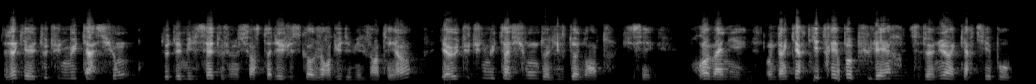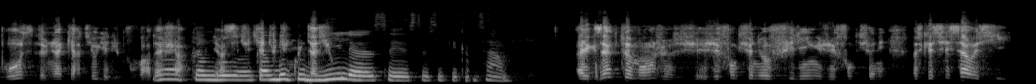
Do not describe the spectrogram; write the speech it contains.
C'est-à-dire qu'il y avait toute une mutation de 2007 où je me suis installé jusqu'à aujourd'hui 2021. Il y a eu toute une mutation de l'île de Nantes qui s'est remaniée. Donc d'un quartier très populaire, c'est devenu un quartier bobo, c'est devenu un quartier où il y a du pouvoir d'achat. comme, beaucoup de villes, euh, ça s'est fait comme ça. Exactement, j'ai fonctionné au feeling, j'ai fonctionné. Parce que c'est ça aussi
